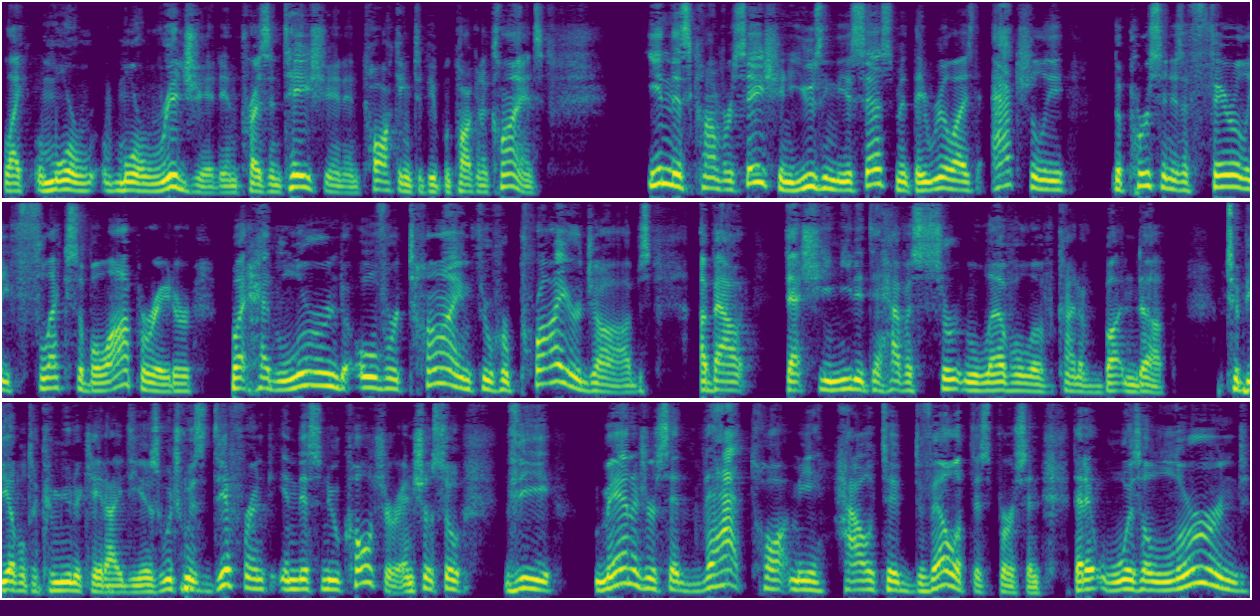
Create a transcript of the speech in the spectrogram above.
like more, more rigid in presentation and talking to people, talking to clients. In this conversation, using the assessment, they realized actually the person is a fairly flexible operator, but had learned over time through her prior jobs about that she needed to have a certain level of kind of buttoned up to be able to communicate ideas, which was different in this new culture. And so, so the manager said that taught me how to develop this person, that it was a learned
